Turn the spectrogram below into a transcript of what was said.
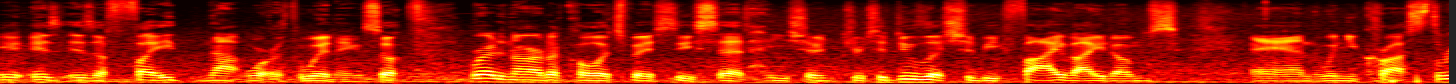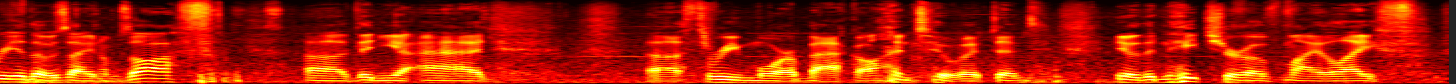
is is a fight not worth winning. So, read an article which basically said you should your to-do list should be five items, and when you cross three of those items off, uh, then you add uh, three more back onto it. And you know the nature of my life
